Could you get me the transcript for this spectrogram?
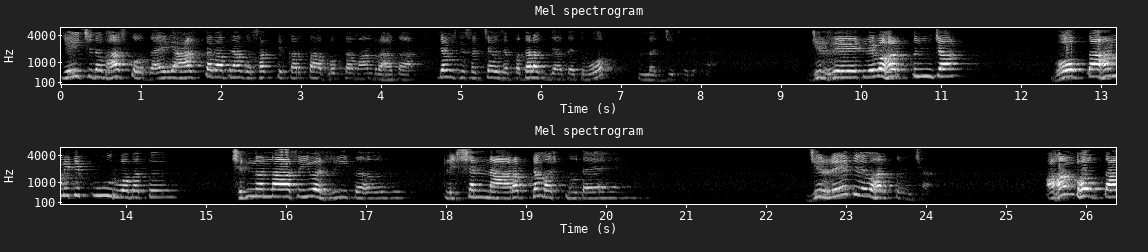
यही चिदाभास को होता है आज तक अपने आप को सत्य करता भोक्ता मान रहा था। जब उसकी सच्चाई उसे पता लग जाता है तो वो लज्जित हो जाता है। जिर्रेत व्यवहार तुंचा भोक्ता हम पूर्ववत। छिन्न नाश रीत क्लिशन्नारब्धम अश्नुत जिरेत व्यवहार तुम अहम भोक्ता,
